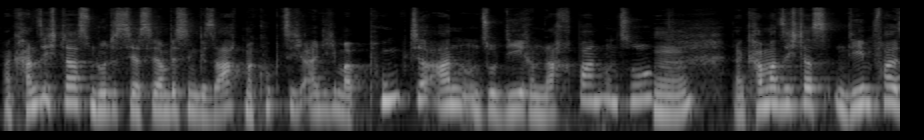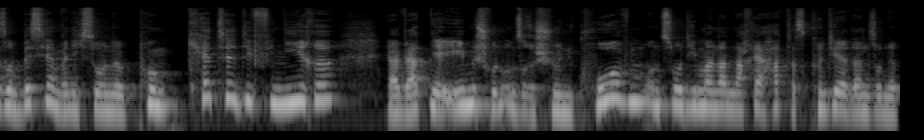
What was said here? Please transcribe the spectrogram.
Man kann sich das, und du hattest das ja ein bisschen gesagt, man guckt sich eigentlich immer Punkte an und so deren Nachbarn und so. Mhm. Dann kann man sich das in dem Fall so ein bisschen, wenn ich so eine Punktkette definiere, ja, wir hatten ja eben schon unsere schönen Kurven und so, die man dann nachher hat. Das könnte ja dann so eine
